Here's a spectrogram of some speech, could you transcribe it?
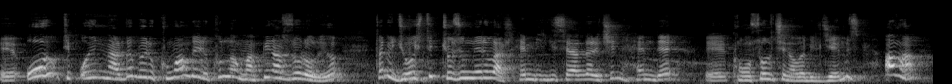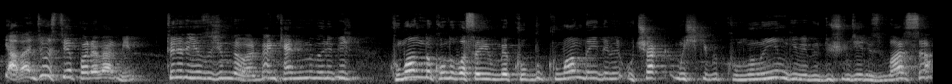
E, o tip oyunlarda böyle kumandayla kullanmak biraz zor oluyor. Tabii joystick çözümleri var. Hem bilgisayarlar için hem de e, konsol için alabileceğimiz. Ama ya ben joystick'e para vermeyeyim. 3D yazıcım da var. Ben kendimi böyle bir kumanda kolu basayım ve bu kumandayı da bir uçakmış gibi kullanayım gibi bir düşünceniz varsa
